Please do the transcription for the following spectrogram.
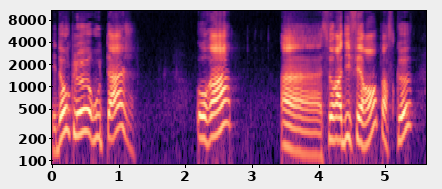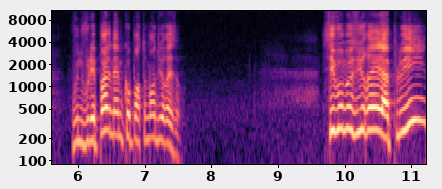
Et donc le routage sera différent parce que vous ne voulez pas le même comportement du réseau. Si vous mesurez la pluie,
